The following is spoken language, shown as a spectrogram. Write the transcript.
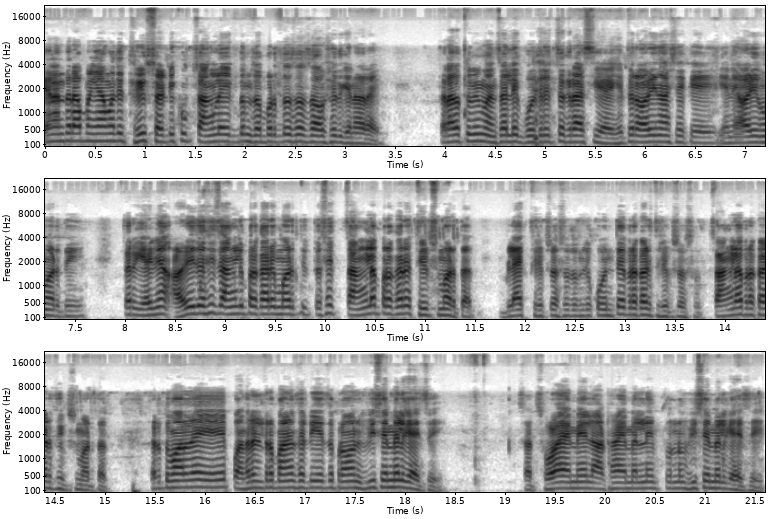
त्यानंतर आपण यामध्ये थ्रिप्ससाठी खूप चांगलं एकदम जबरदस्त असं औषध घेणार आहे. तर आता तुम्ही म्हणसाल एक गोदरेजचं ग्रासी आहे. हे तर अळीनाशक आहे. याने अळी मरते. तर याने अळी जशी चांगली प्रकारे मरते तसेच चांगल्या प्रकारे थ्रिप्स मरतात. ब्लॅक थ्रिप्स असो तुमचे कोणत्याही प्रकारचे थ्रिप्स असो चांगल्या प्रकारे थ्रिप्स मरतात. तर तुम्हाला हे पंधरा लिटर पाण्यासाठी याचं प्रमाण वीस एम एल घ्यायचं आहे सात सोळा एम एल अठरा एम एल नाही पूर्ण वीस एम एल घ्यायचं आहे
